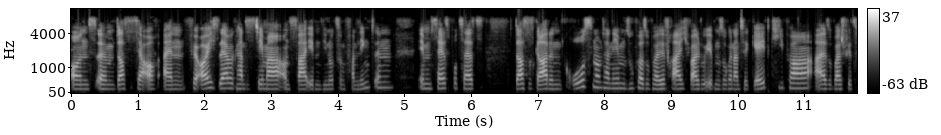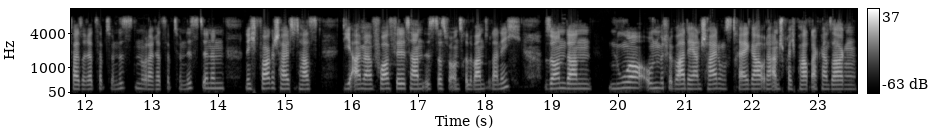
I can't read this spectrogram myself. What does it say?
Und ähm, das ist ja auch ein für euch sehr bekanntes Thema, und zwar eben die Nutzung von LinkedIn im Sales-Prozess. Das ist gerade in großen Unternehmen super, super hilfreich, weil du eben sogenannte Gatekeeper, also beispielsweise Rezeptionisten oder Rezeptionistinnen, nicht vorgeschaltet hast, die einmal vorfiltern, ist das für uns relevant oder nicht, sondern nur unmittelbar der Entscheidungsträger oder Ansprechpartner kann sagen,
